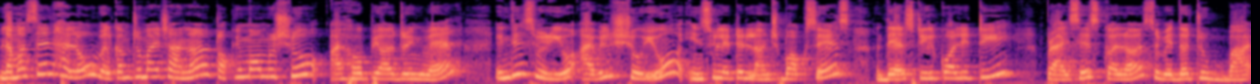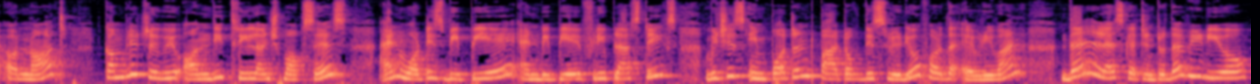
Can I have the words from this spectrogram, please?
Namaste and hello, welcome to my channel Talking Mom Rushu. I hope you are doing well. In this video, I will show you insulated lunch boxes, their steel quality, prices, colors, whether to buy or not, complete review on the three lunch boxes and what is BPA and BPA free plastics which is important part of this video for the everyone. Then let's get into the video.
